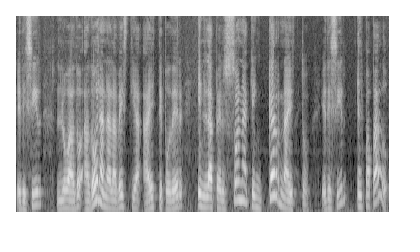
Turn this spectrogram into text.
es decir, lo adoran a la bestia, a este poder, en la persona que encarna esto, es decir, el papado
